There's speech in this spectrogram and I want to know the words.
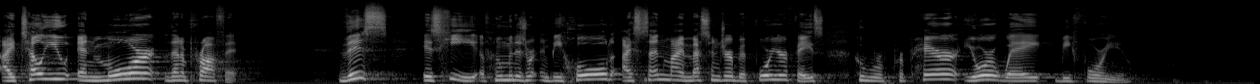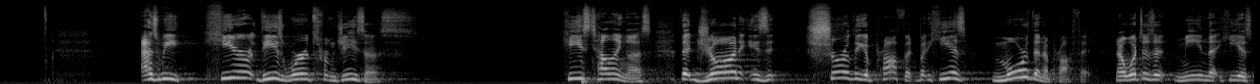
I tell you, and more than a prophet. This is he of whom it is written, Behold, I send my messenger before your face, who will prepare your way before you. As we hear these words from Jesus, he's telling us that John is surely a prophet, but he is more than a prophet. Now, what does it mean that he is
